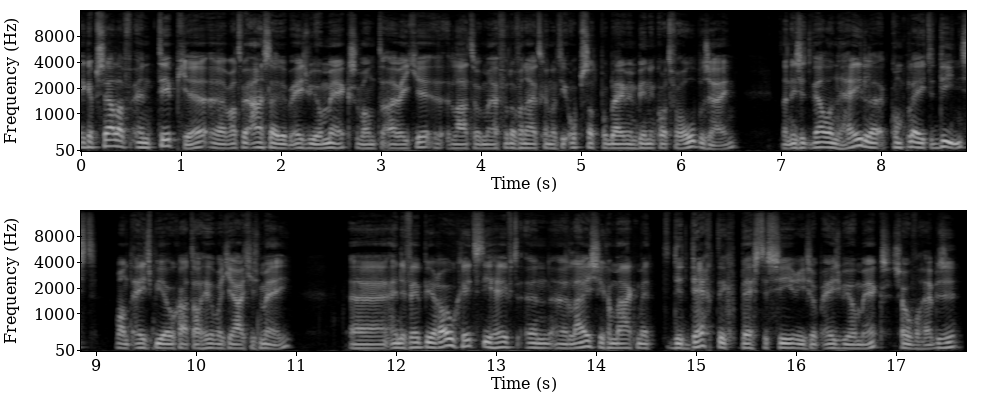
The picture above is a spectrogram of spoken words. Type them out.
Ik heb zelf een tipje, eh, wat we aansluiten op HBO Max. Want weet je, laten we maar even ervan uitgaan dat die opstartproblemen binnenkort verholpen zijn. Dan is het wel een hele complete dienst. Want HBO gaat al heel wat jaartjes mee. Eh, en de VPRO-gids die heeft een eh, lijstje gemaakt met de 30 beste series op HBO Max. Zoveel hebben ze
